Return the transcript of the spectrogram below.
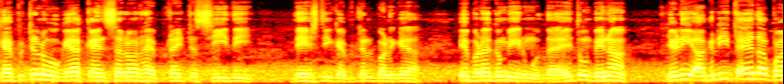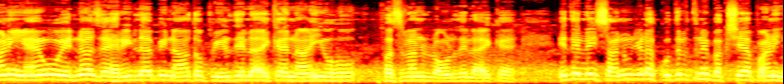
ਕੈਪੀਟਲ ਹੋ ਗਿਆ ਕੈਂਸਰ ਔਰ ਹੈਪੇਟਾਈਟਸ ਸੀ ਦੀ, ਦੇਸ਼ ਦੀ ਕੈਪੀਟਲ ਬਣ ਗਿਆ। ਇਹ ਬੜਾ ਗੰਭੀਰ ਮੁੱਦਾ ਹੈ। ਇਹ ਤੋਂ ਬਿਨਾ ਜਿਹੜੀ ਅਗਲੀ ਤਹਿ ਦਾ ਪਾਣੀ ਹੈ, ਉਹ ਇੰਨਾ ਜ਼ਹਿਰੀਲਾ ਵੀ ਨਾ ਤਾਂ ਪੀਣ ਦੇ ਲਾਇਕ ਹੈ, ਨਾ ਹੀ ਉਹ ਫਸਲਾਂ ਨੂੰ ਲਾਉਣ ਦੇ ਲਾਇਕ ਹੈ। ਇਹਦੇ ਲਈ ਸਾਨੂੰ ਜਿਹੜਾ ਕੁਦਰਤ ਨੇ ਬਖਸ਼ਿਆ ਪਾਣੀ,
